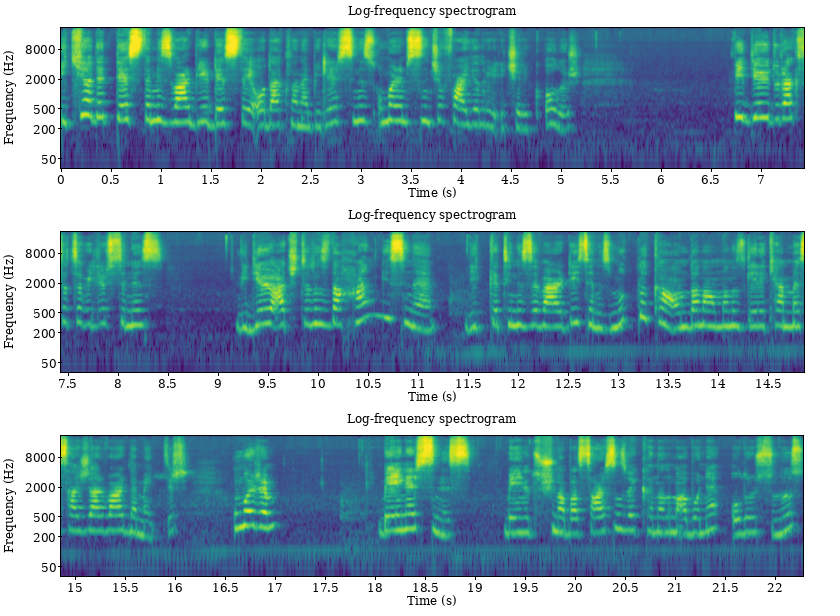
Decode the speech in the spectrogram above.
İki adet destemiz var. Bir desteye odaklanabilirsiniz. Umarım sizin için faydalı bir içerik olur. Videoyu duraksatabilirsiniz. Videoyu açtığınızda hangisine dikkatinizi verdiyseniz mutlaka ondan almanız gereken mesajlar var demektir. Umarım beğenirsiniz. Beğeni tuşuna basarsınız ve kanalıma abone olursunuz.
